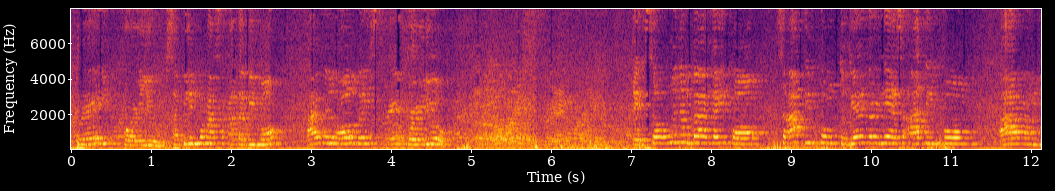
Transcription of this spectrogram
pray for you. Sabihin mo nga sa katabi mo, I will always pray for you. Okay, so unang bagay po, sa ating pong togetherness, sa ating pong um,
